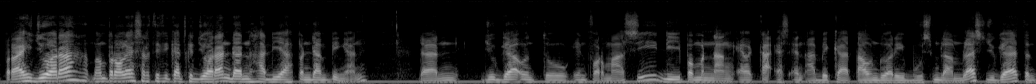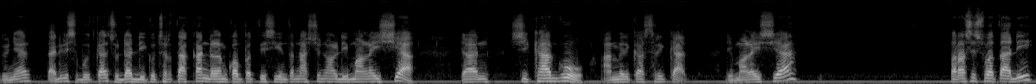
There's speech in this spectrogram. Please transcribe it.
Peraih juara memperoleh sertifikat kejuaraan dan hadiah pendampingan dan juga untuk informasi di pemenang LKSN ABK tahun 2019 juga tentunya tadi disebutkan sudah diikutsertakan dalam kompetisi internasional di Malaysia dan Chicago, Amerika Serikat. Di Malaysia, para siswa tadi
